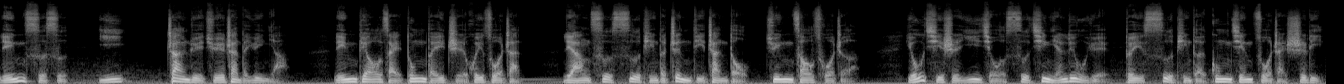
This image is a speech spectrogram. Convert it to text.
零四四一战略决战的酝酿。林彪在东北指挥作战，两次四平的阵地战斗均遭挫折，尤其是一九四七年六月对四平的攻坚作战失利，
